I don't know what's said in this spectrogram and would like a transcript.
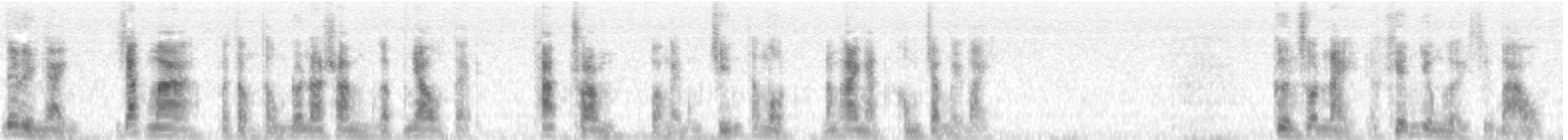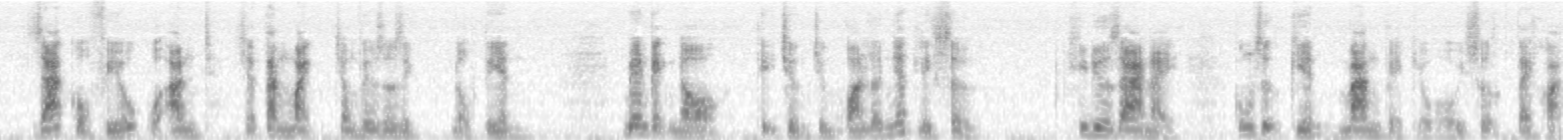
Đây là hình ảnh Jack Ma và Tổng thống Donald Trump gặp nhau tại tháp Trump vào ngày 9 tháng 1 năm 2017. Cơn sốt này đã khiến nhiều người dự báo giá cổ phiếu của Ant sẽ tăng mạnh trong phiên giao dịch đầu tiên. Bên cạnh đó, thị trường chứng khoán lớn nhất lịch sử khi đưa ra này cũng dự kiến mang về kiểu hối số tài khoản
